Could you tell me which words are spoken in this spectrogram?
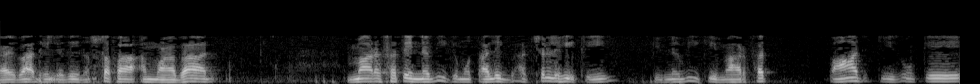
العباد الذین اصطفى. اما بعد، معرفت نبی کے متعلق بات چل رہی تھی کہ نبی کی معرفت پانچ چیزوں کے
